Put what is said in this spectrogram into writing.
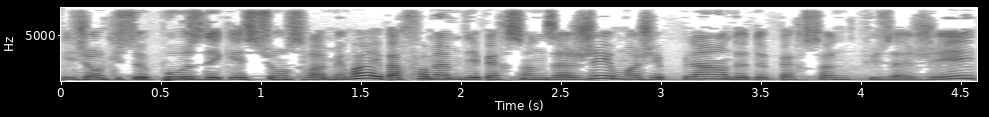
les gens qui se posent des questions sur la mémoire et parfois même des personnes âgées. Moi j'ai plein de, de personnes plus âgées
